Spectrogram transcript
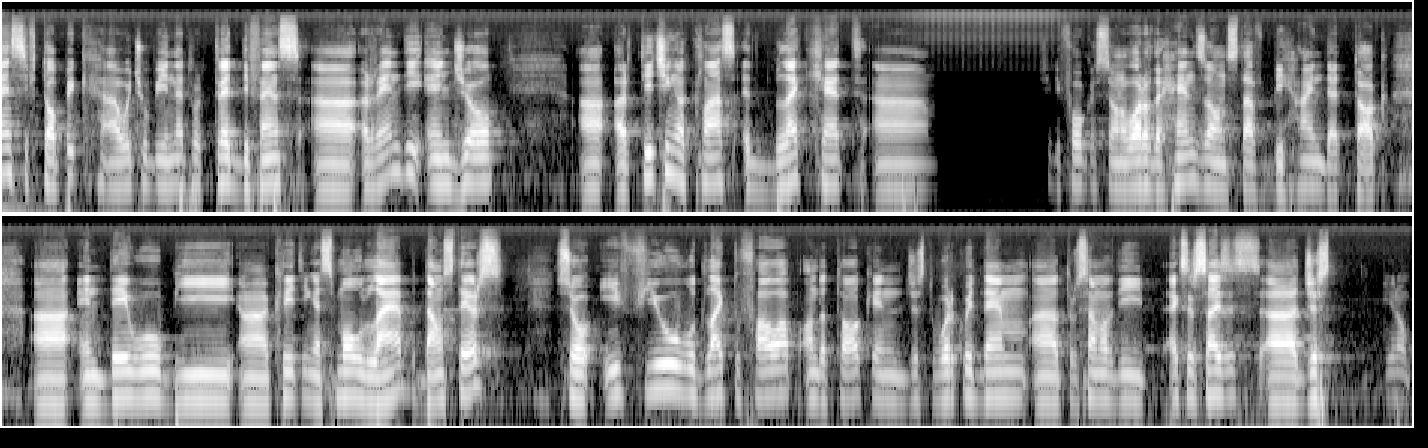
defensive topic, uh, which will be network threat defense. Uh, Randy and Joe uh, are teaching a class at Black Hat. Um, actually focus on a lot of the hands-on stuff behind that talk. And they will be creating a small lab downstairs. So if you would like to follow up on the talk and just work with them uh, through some of the exercises, uh, just you know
